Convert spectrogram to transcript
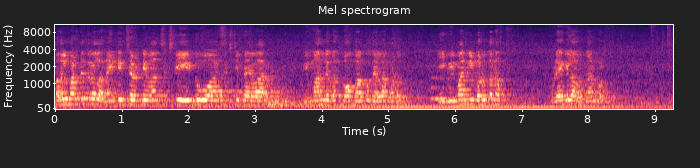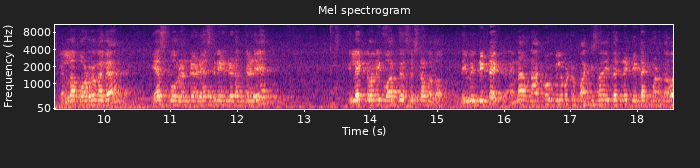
ಮೊದಲು ಮಾಡ್ತಿದ್ರಲ್ಲ nineteen seventy one sixty two or sixty five or ವಿಮಾನದಲ್ಲಿ ಬಂದು ಬಾಂಬ್ ಹಾಕೋದು ಎಲ್ಲ ಮಾಡೋದು. ಈಗ ವಿಮಾನ ಇಲ್ಲಿ ಬರುತ್ತಾನ ಉಳಿಯಂಗಿಲ್ಲ ವಿಮಾನಗಳು ಎಲ್ಲ ಬಾರ್ಡರ್ ಮ್ಯಾಗ S four hundred S three hundred ಅಂತೇಳಿ ಇಲೆಕ್ಟ್ರಾನಿಕ್ ವಾರ್ಫೇರ್ ಸಿಸ್ಟಮ್ ಅದಾವ. ದೇ ವಿಲ್ ಡಿಟೆಕ್ಟ್ ನಾವು ನಾಲ್ಕುನೂರು ಕಿಲೋಮೀಟರ್ ಪಾಕಿಸ್ತಾನ ಇದ್ದಂಗೆ ಡಿಟೆಕ್ಟ್ ಮಾಡ್ತಾವ.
